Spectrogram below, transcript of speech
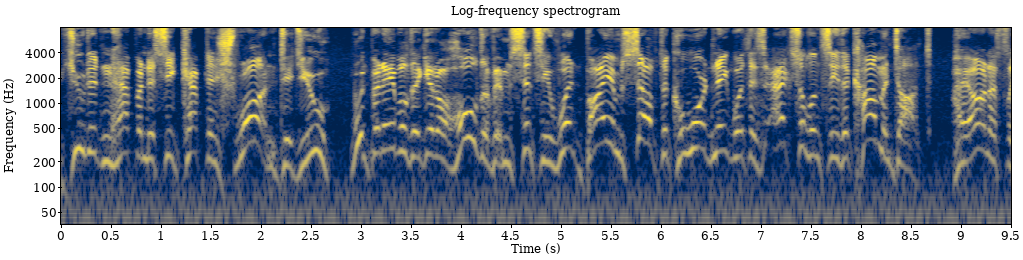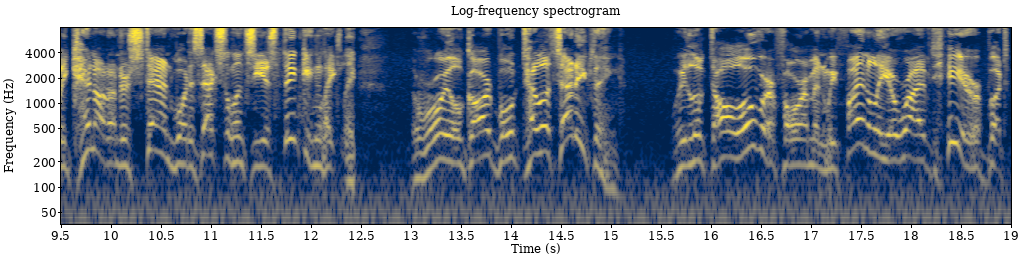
You didn't happen to see Captain Schwann, did you? We've been able to get a hold of him since he went by himself to coordinate with His Excellency the Commandant. I honestly cannot understand what His Excellency is thinking lately. The Royal Guard won't tell us anything. We looked all over for him and we finally arrived here, but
